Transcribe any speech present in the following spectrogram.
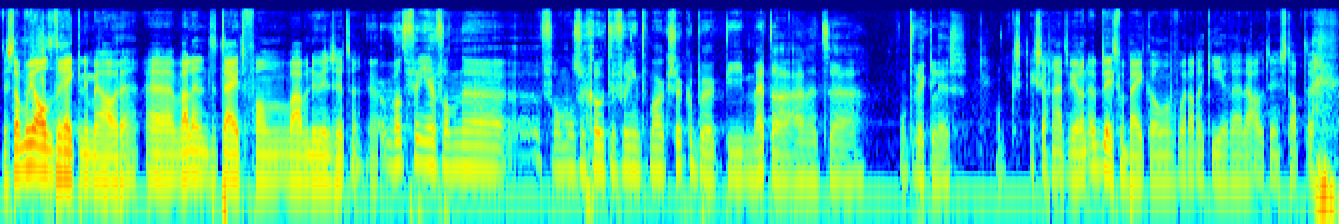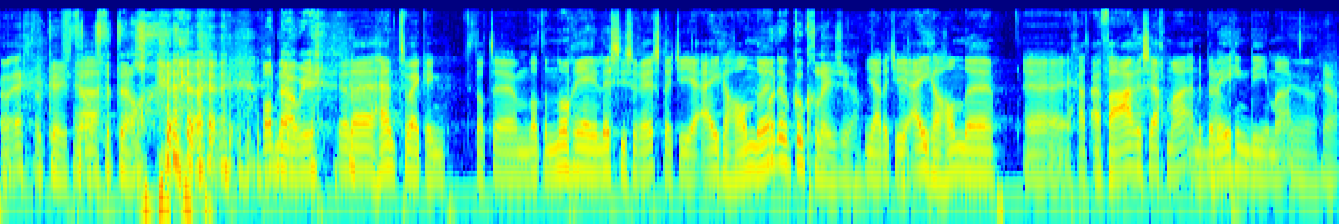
Dus daar moet je altijd rekening mee houden. Eh, wel in de tijd van waar we nu in zitten. Ja. Wat vind je van, eh, van onze grote vriend Mark Zuckerberg, die Meta aan het eh, ontwikkelen is? Ik, ik zag net weer een update voorbij komen voordat ik hier de auto instapte. Oh, echt? Oké, vertel. Ja. vertel. Wat nou weer? De handtracking. Dat, ehm, dat het nog realistischer is dat je je eigen handen... Oh, dat heb ik ook gelezen, ja. Ja, dat je Ja. je eigen handen eh, gaat ervaren, zeg maar. En de beweging die je maakt Ja.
